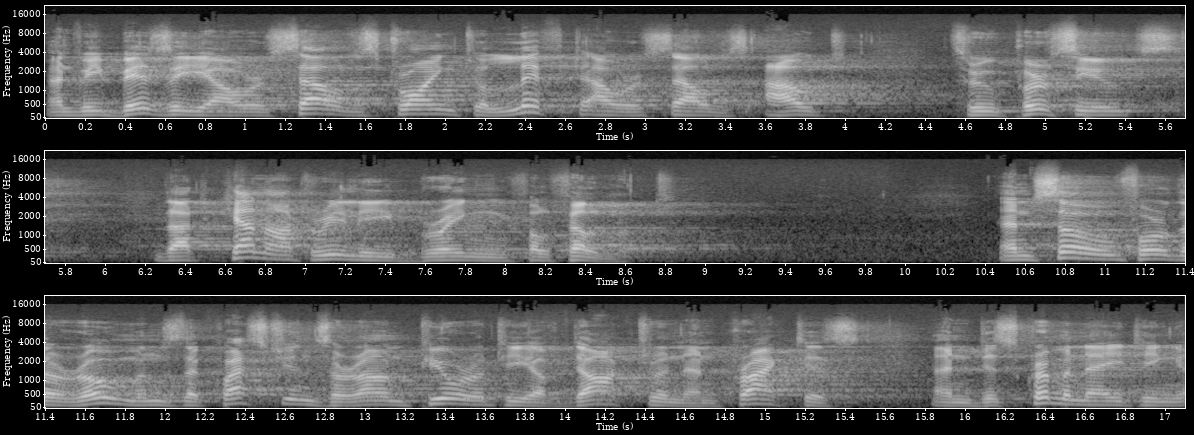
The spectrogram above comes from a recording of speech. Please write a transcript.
And we busy ourselves trying to lift ourselves out through pursuits that cannot really bring fulfillment. And so, for the Romans, the questions around purity of doctrine and practice and discriminating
